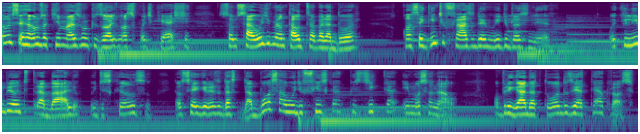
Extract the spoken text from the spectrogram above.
Então encerramos aqui mais um episódio do nosso podcast sobre saúde mental do trabalhador com a seguinte frase do Emílio brasileiro: O equilíbrio entre o trabalho e o descanso é o segredo da, da boa saúde física, psíquica e emocional. Obrigado a todos e até a próxima.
